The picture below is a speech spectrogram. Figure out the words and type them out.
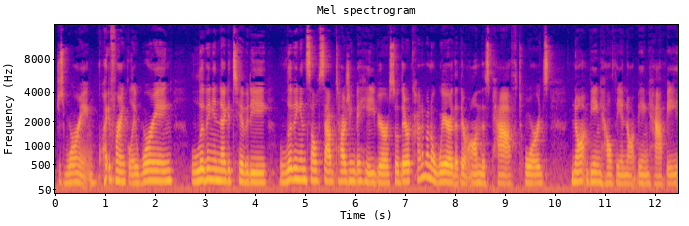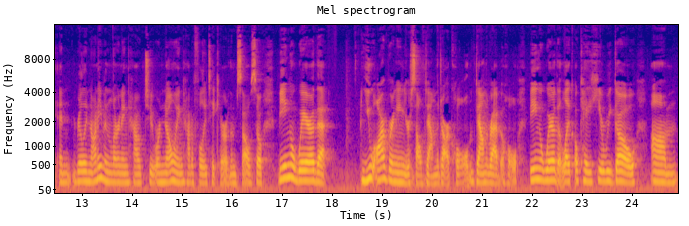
just worrying, quite frankly, worrying, living in negativity, living in self sabotaging behavior. So they're kind of unaware that they're on this path towards not being healthy and not being happy and really not even learning how to or knowing how to fully take care of themselves. So being aware that you are bringing yourself down the dark hole, down the rabbit hole, being aware that, like, okay, here we go. Um,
